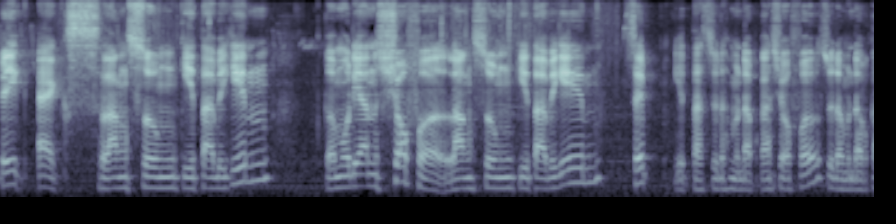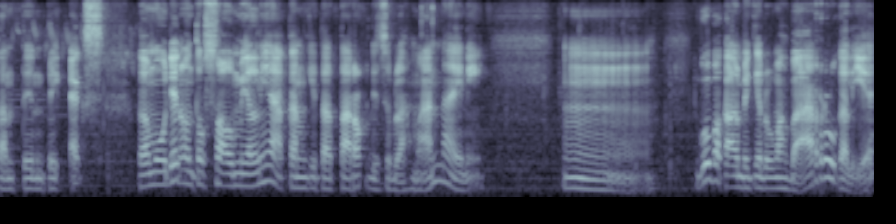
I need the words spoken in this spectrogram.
pickaxe langsung kita bikin. Kemudian shovel langsung kita bikin. Sip, kita sudah mendapatkan shovel, sudah mendapatkan tin pickaxe. Kemudian untuk sawmillnya akan kita taruh di sebelah mana ini? Hmm, gue bakalan bikin rumah baru kali ya.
